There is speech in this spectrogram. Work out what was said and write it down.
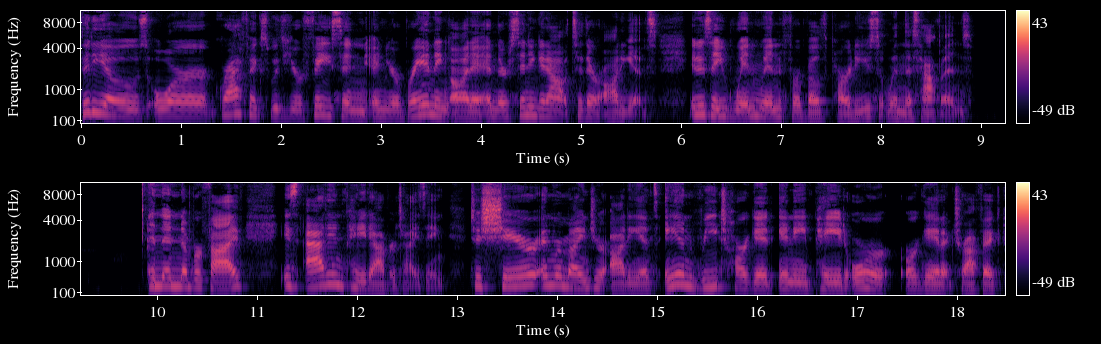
videos or graphics with your face and, and your branding on it and they're sending it out to their audience. It is a win-win for both parties when this happens and then number five is add in paid advertising to share and remind your audience and retarget any paid or organic traffic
